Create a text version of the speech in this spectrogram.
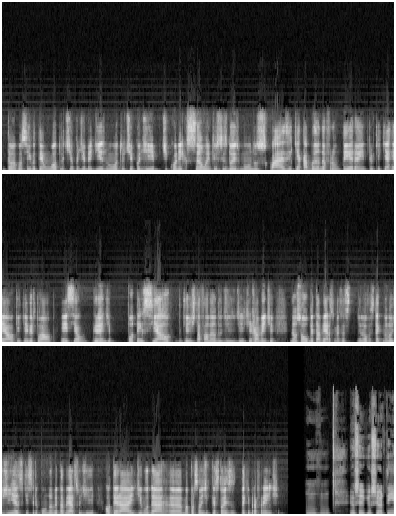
Então, eu consigo ter um outro tipo de hibridismo, um outro tipo de, de conexão entre esses dois mundos, quase que acabando a fronteira entre o que é real e o que é virtual. Esse é o grande potencial do que a gente está falando de, de, de, realmente não só o metaverso, mas as, de novo as tecnologias que circundam o metaverso de alterar e de mudar uh, uma porção de questões daqui para frente. Uhum. Eu sei que o senhor tem,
